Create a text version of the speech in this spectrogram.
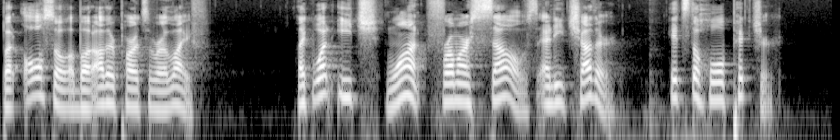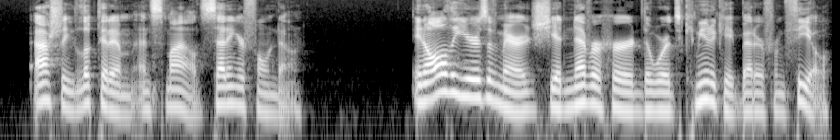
but also about other parts of our life. Like what each want from ourselves and each other. It's the whole picture. Ashley looked at him and smiled, setting her phone down. In all the years of marriage, she had never heard the words communicate better from Theo,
